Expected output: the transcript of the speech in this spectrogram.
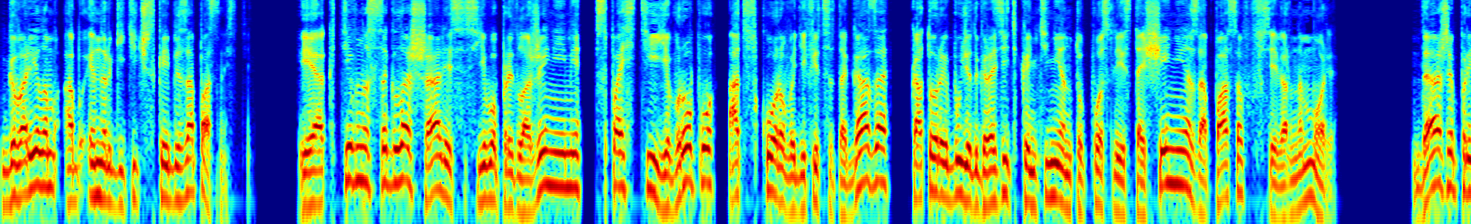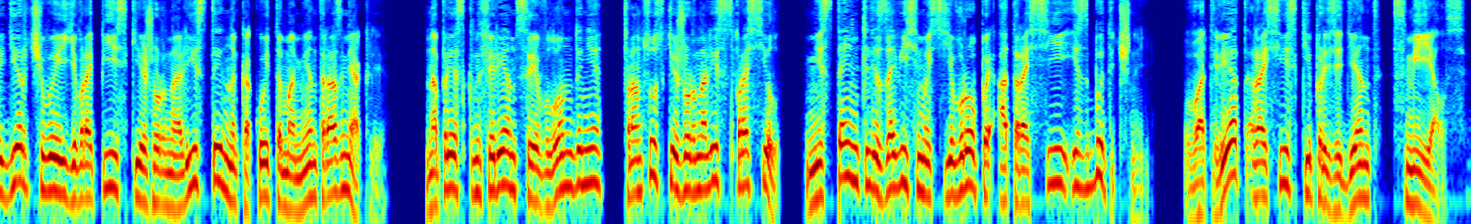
говорил им об энергетической безопасности. И активно соглашались с его предложениями спасти Европу от скорого дефицита газа, который будет грозить континенту после истощения запасов в Северном море. Даже придирчивые европейские журналисты на какой-то момент размякли. На пресс-конференции в Лондоне французский журналист спросил, не станет ли зависимость Европы от России избыточной. В ответ российский президент смеялся.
